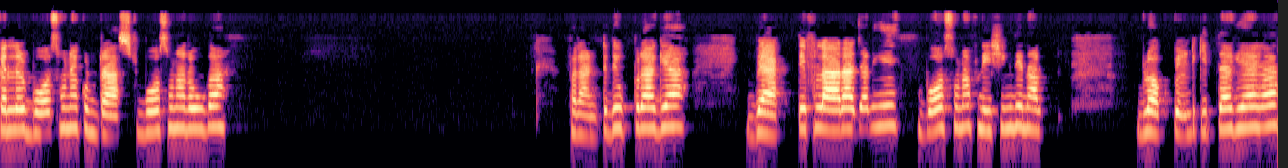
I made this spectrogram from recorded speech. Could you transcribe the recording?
ਕਲਰ ਬਹੁਤ ਸੋਹਣਾ ਕੰਟਰਾਸਟ ਬਹੁਤ ਸੋਹਣਾ ਰਹੂਗਾ। ਫਰੰਟ ਦੇ ਉੱਪਰ ਆ ਗਿਆ। ਬੈਕ ਤੇ ਫਲਾਰ ਆ ਜਾਣਗੇ ਬਹੁਤ ਸੋਹਣਾ ਫਿਨਿਸ਼ਿੰਗ ਦੇ ਨਾਲ ਬਲੌਕ ਪੇਂਟ ਕੀਤਾ ਗਿਆ ਹੈਗਾ।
